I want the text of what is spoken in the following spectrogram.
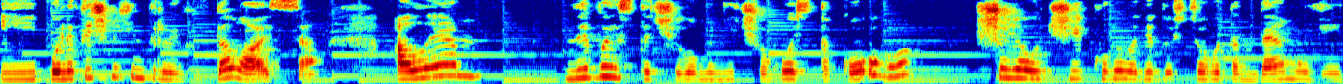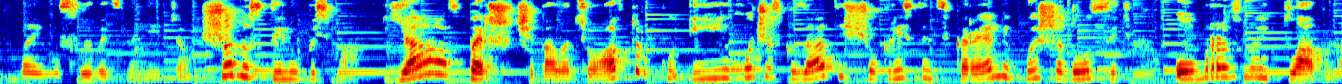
і політичних інтриг вдалася, але не вистачило мені чогось такого, що я очікувала від ось цього тандему відьма і мисливець на відео. Щодо стилю письма, я вперше читала цю авторку і хочу сказати, що Крістен Цікарелі пише досить образно і плавно,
